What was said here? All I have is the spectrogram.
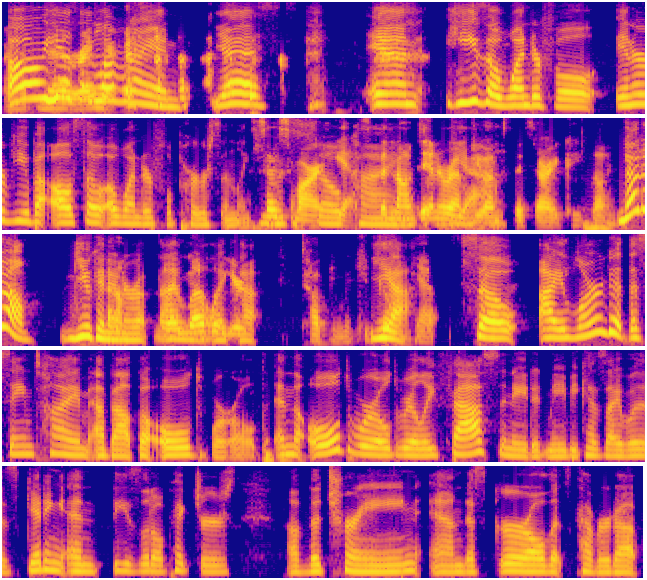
I'm oh yes, right I love Ryan. yes, and he's a wonderful interview, but also a wonderful person. Like so smart, so yes. Kind. But not to interrupt yeah. you. I'm so sorry. Keep going. No, no, you can interrupt. I love what like you're that. talking about. Yeah. yeah. So I learned at the same time about the old world, and the old world really fascinated me because I was getting in these little pictures of the train and this girl that's covered up,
